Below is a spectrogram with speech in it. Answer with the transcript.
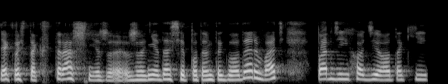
jakoś tak strasznie, że, że nie da się potem tego oderwać. Bardziej chodzi o taki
